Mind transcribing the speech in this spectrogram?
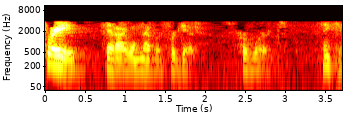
pray that I will never forget her words. Thank you.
